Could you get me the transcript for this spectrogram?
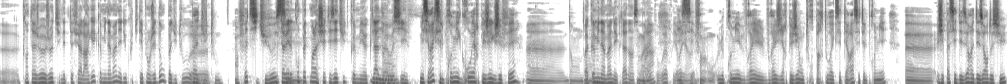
Euh, quand tu as joué au jeu, tu venais de te faire larguer comme Inaman et du coup, tu t'es plongé dedans ou pas du tout pas euh, du tout en fait si tu veux t'avais complètement lâché tes études comme euh, Clad Non. aussi mais c'est vrai que c'est le premier gros RPG que j'ai fait dans, Bah, dans- Comme Inaman et Clad, hein, c'est Voilà. pareil pour eux, a priori. hein. le premier vrai, vrai JRPG en tour par tour, etc., c'était le premier. J'ai passé des heures et des heures dessus.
